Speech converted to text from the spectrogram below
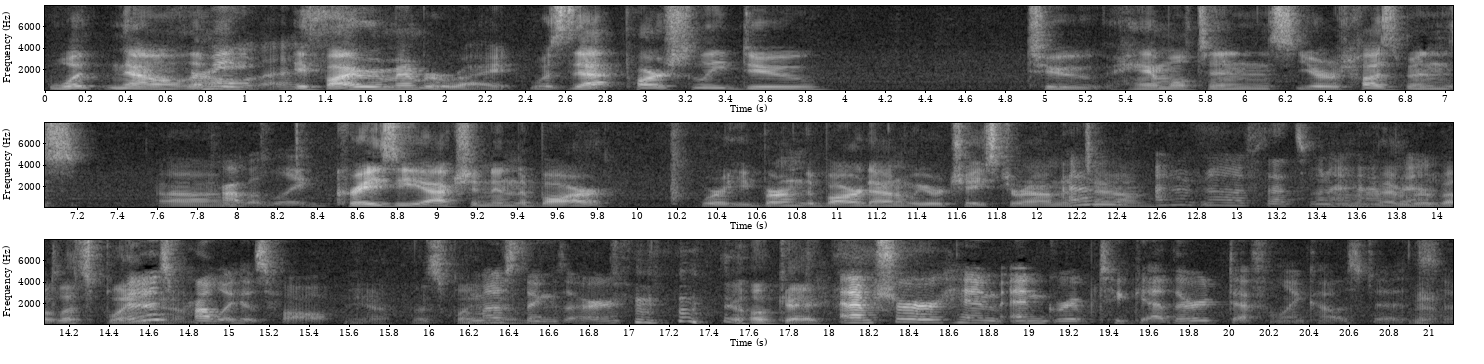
What now? let me. all of us. If I remember right, was that partially due to Hamilton's, your husband's, um, Probably. crazy action in the bar, where he burned the bar down and we were chased around the town? I don't know if that's when I it happened. remember, but let's blame it is him. probably his fault. Yeah, let's blame Most him. things are. okay, And I'm sure him and Grib together definitely caused it. Yeah. So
